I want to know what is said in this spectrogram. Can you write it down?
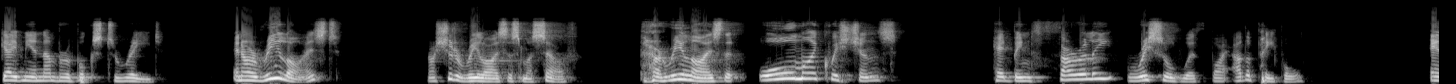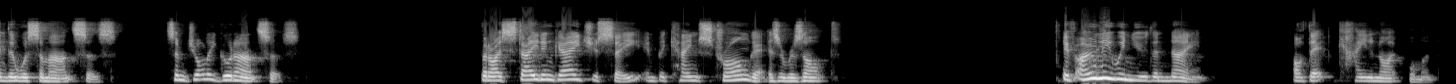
gave me a number of books to read. And I realised, I should have realised this myself, but I realised that all my questions had been thoroughly wrestled with by other people, and there were some answers, some jolly good answers. But I stayed engaged, you see, and became stronger as a result. If only we knew the name of that Canaanite woman,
